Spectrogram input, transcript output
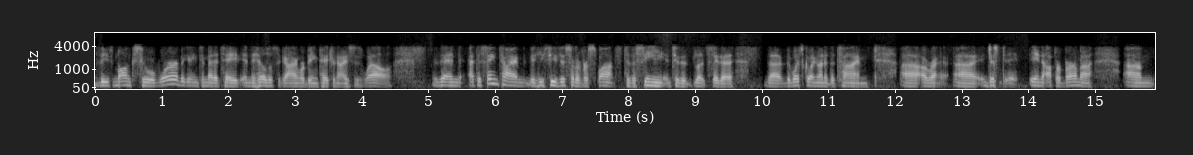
these monks who were beginning to meditate in the hills of Sagaing were being patronized as well then at the same time that he sees this sort of response to the scene, to the let's say the the, the what's going on at the time, uh, uh, just in Upper Burma. Um,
